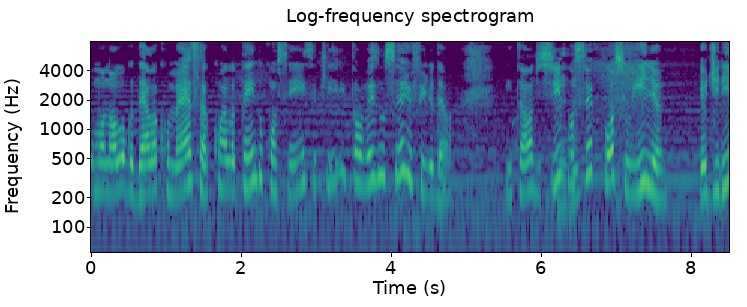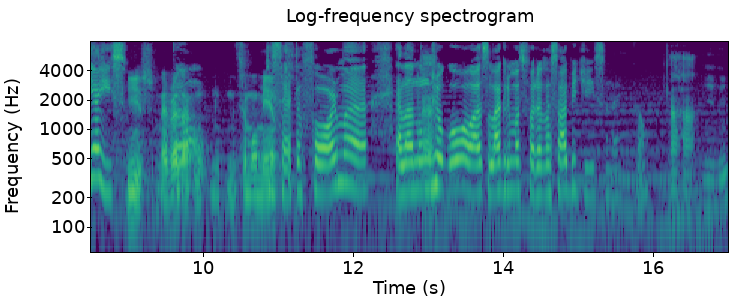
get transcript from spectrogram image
o monólogo dela começa com ela tendo consciência que talvez não seja o filho dela. Então ela disse: se Uhum. você fosse o William, eu diria isso. Isso, é verdade. Então, Nesse De momento. certa forma, ela não É. jogou as lágrimas fora, ela sabe disso, né? Então, Aham. Uhum.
